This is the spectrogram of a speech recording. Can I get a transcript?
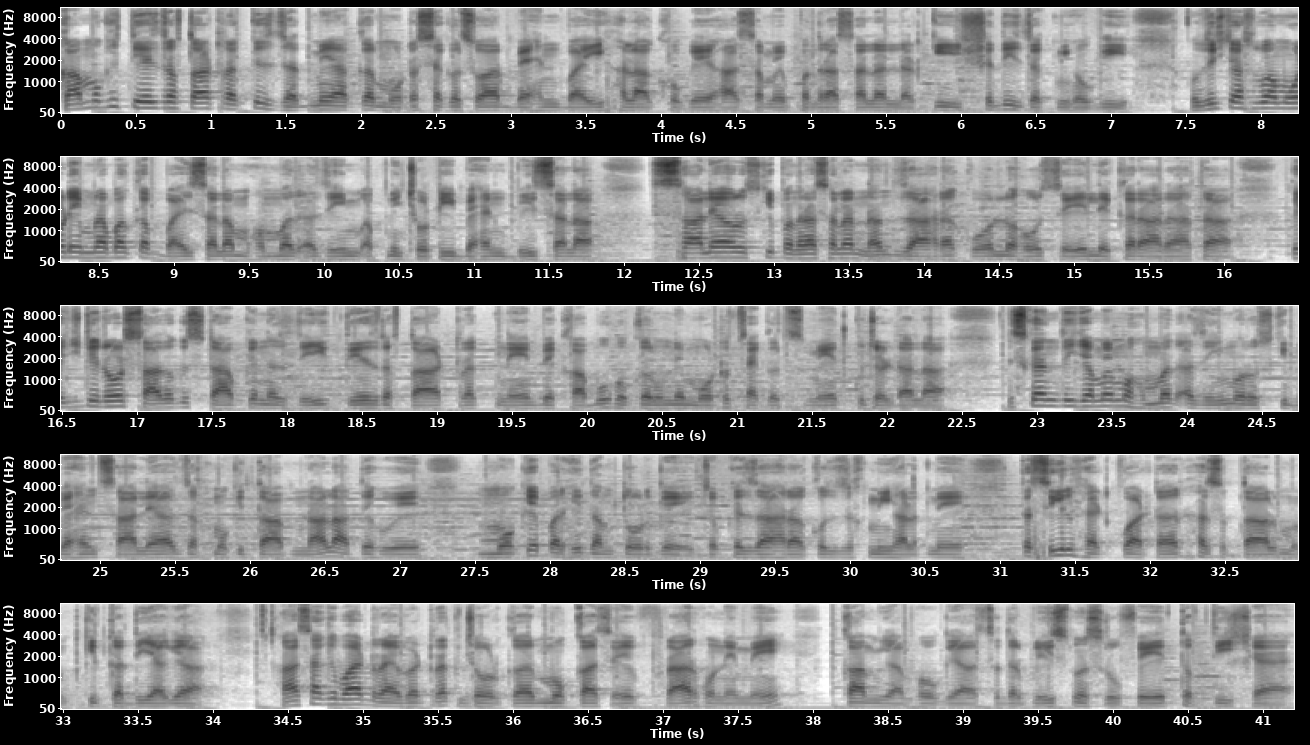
कामों की तेज रफ्तार ट्रक की जद में आकर मोटरसाइकिल सवार बहन भाई हलाक हो गए। हादसा में पंद्रह साल लड़की शदीद जख्मी होगी गुजशत सुबह मोड़ इमराबाद का बाईस साल मोहम्मद अजीम अपनी छोटी बहन बीस साल सालिया और उसकी पंद्रह साल नंद जहरा को लाहौर से लेकर आ रहा था। कजीटी रोड साधो के स्टाफ के नज़दीक तेज़ रफ्तार ट्रक ने बेकाबू होकर उन्हें मोटरसाइकिल समेत कुचल डाला। जिसका नतीजा में मोहम्मद अजीम और उसकी बहन सालिया जख्मों की ताब ना लाते हुए मौके पर ही दम तोड़ गए, जबकि जहरा को जख्मी हालत में तहसील हेडकोार्टर हस्पताल मुंतकिल कर दिया गया। हादसा के बाद ड्राइवर ट्रक छोड़कर मौका से फरार होने में कामयाब हो गया। सदर पुलिस मसरूफ़ तफ्तीश है।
